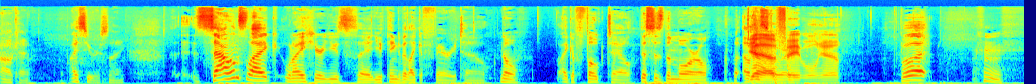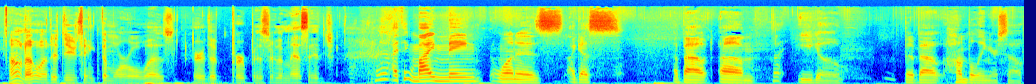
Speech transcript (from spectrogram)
Okay, I see what you're saying. Sounds like when I hear you say, it, you think of it like a fairy tale. No, like a folk tale. This is the moral of yeah, the a fable. Yeah. But I don't know. What did you think the moral was, or the purpose, or the message? I think my main one is, I guess, about um not ego, but about humbling yourself.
